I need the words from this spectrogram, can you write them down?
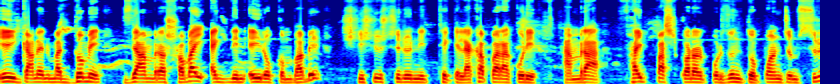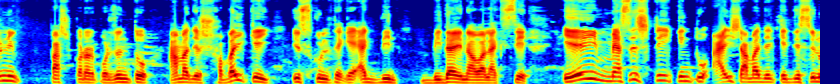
এই গানের মাধ্যমে যে আমরা সবাই একদিন এই রকমভাবে শিশু শ্রেণির থেকে লেখাপড়া করে আমরা ফাইভ পাস করার পর্যন্ত, পঞ্চম শ্রেণি পাস করার পর্যন্ত আমাদের সবাইকেই স্কুল থেকে একদিন বিদায় নেওয়া লাগছে। এই মেসেজটি কিন্তু আইস আমাদেরকে দিয়েছিল,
